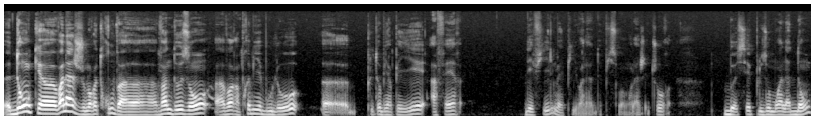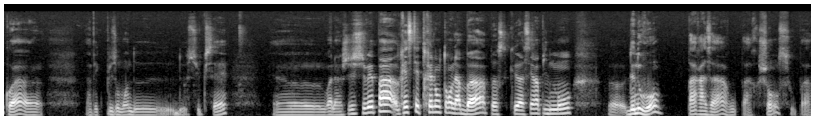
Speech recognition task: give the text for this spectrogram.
Donc voilà, je me retrouve à 22 ans à avoir un premier boulot plutôt bien payé à faire des films. Et puis voilà, depuis ce moment-là, j'ai toujours bossé plus ou moins là-dedans, quoi, avec plus ou moins de, de succès. Euh, voilà, je ne vais pas rester très longtemps là-bas parce que assez rapidement, euh, de nouveau, par hasard ou par chance ou par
